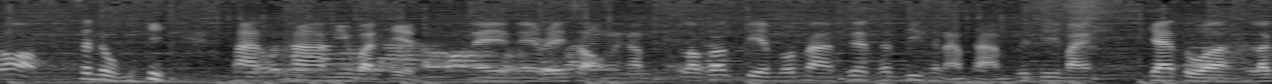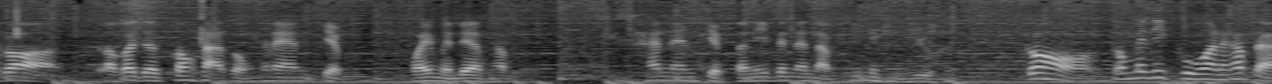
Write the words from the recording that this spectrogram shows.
ก็สนุกดีพาพามีอุบัติเหตุในในเรสสองนะครับ เราก็เตรียมรถมาเพื่อที่สนามสามเพื่อที่ไมา แก้ตัว แล้วก็เราก็จะต้องสะสมคะแนนเก็บไว้เหมือนเดิมครับ คะแนนเก็บตอนนี้เป็นอันดับที่หนึ่งอยู่ ก็ก็ไม่ได้กลัวนะครับ แต่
